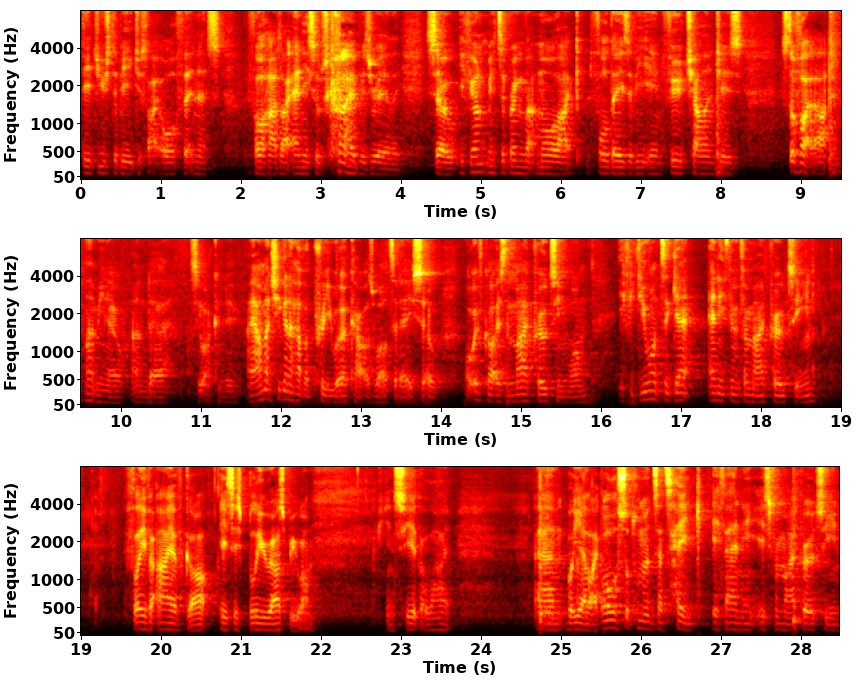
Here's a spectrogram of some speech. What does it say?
did used to be just like all fitness. Before I had like any subscribers really. So if you want me to bring back more like full days of eating food challenges stuff like that let me know. And uh, See what I can do. I am actually going to have a pre-workout as well today. So what we've got is the My Protein one. If you do want to get anything from My Protein, the flavour I have got is this blue raspberry one. If You can see it the light. Um, but yeah, like all the supplements I take, if any, is from My Protein.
